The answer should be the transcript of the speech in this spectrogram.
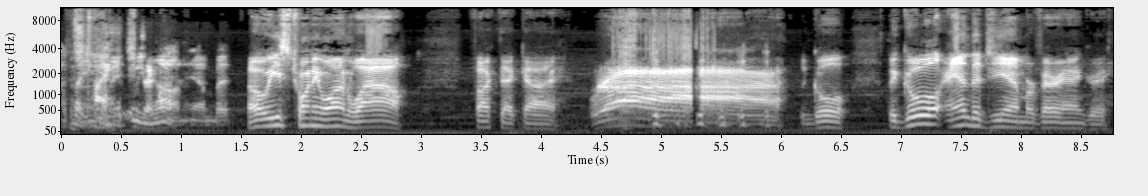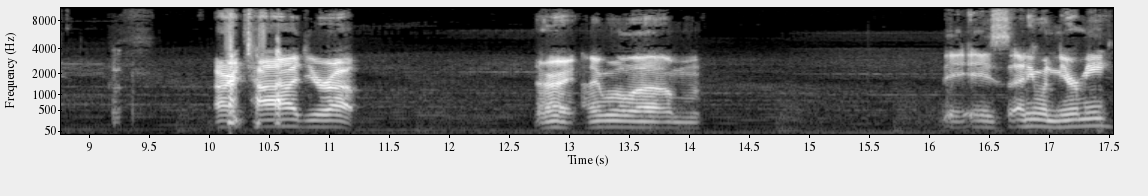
I thought you Just check. 21 on him, but Oh, he's 21. Wow. Fuck that guy. Rah! the ghoul, the ghoul, and the GM are very angry. All right, Todd, you're up. All right, I will. Um, is anyone near me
